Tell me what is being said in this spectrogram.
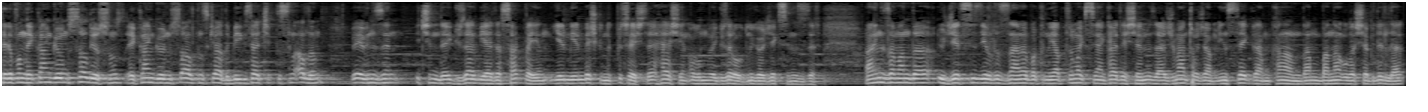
telefonun ekran görüntüsü alıyorsunuz. Ekran görüntüsü aldığınız kağıdı bilgisayar çıktısını alın ve evinizin içinde güzel bir yerde saklayın. 20-25 günlük bir süreçte her şeyin olumlu ve güzel olduğunu göreceksinizdir. Aynı zamanda ücretsiz yıldızname bakımı yaptırmak isteyen kardeşlerimiz Ercüment Hocam Instagram kanalından bana ulaşabilirler.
